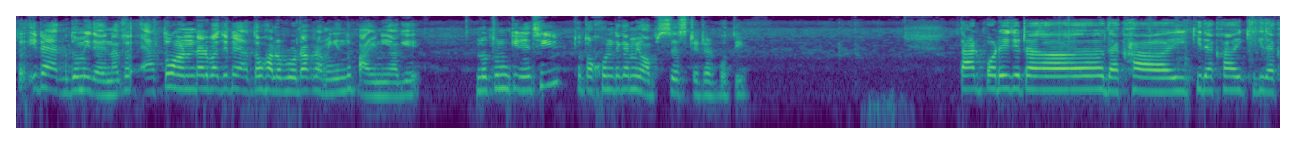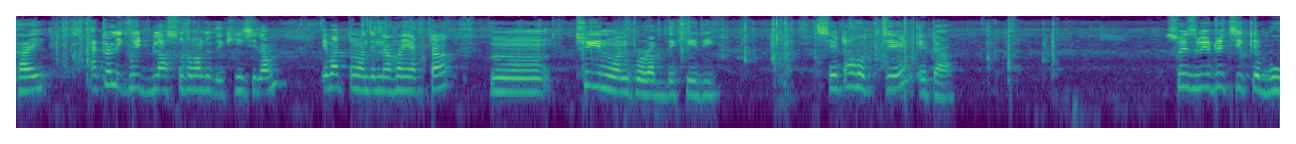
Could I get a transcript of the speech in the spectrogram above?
তো এটা একদমই দেয় না। তো এত আন্ডার বাজেটে এত ভালো প্রোডাক্ট আমি কিন্তু পাইনি আগে। নতুন কিনেছি, তো তখন থেকে আমি অবসেসড এটার প্রতি। তারপরে যেটা দেখাই, কি দেখাই কি দেখাই, একটা লিকুইড ব্লাশ তো তোমাদের দেখিয়েছিলাম। এবার তোমাদের না হয় একটা থ্রি ইন ওয়ান প্রোডাক্ট দেখিয়ে দিই। সেটা হচ্ছে এটা। সুইস বিউটি চিকে বু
